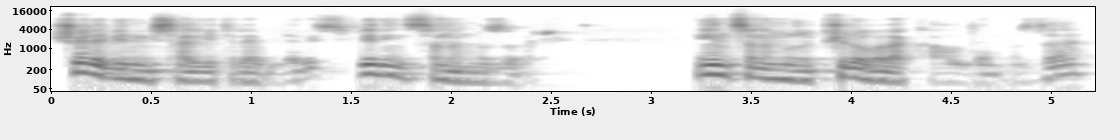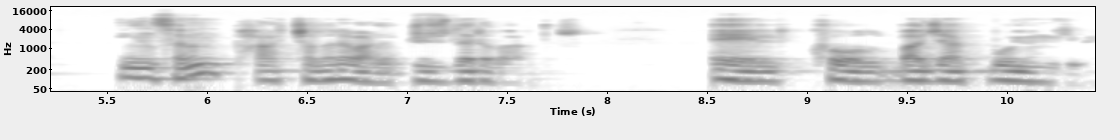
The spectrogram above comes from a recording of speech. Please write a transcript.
Şöyle bir misal getirebiliriz. Bir insanımız var. İnsanımızı kül olarak aldığımızda insanın parçaları vardır, cüzleri vardır. El, kol, bacak, boyun gibi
